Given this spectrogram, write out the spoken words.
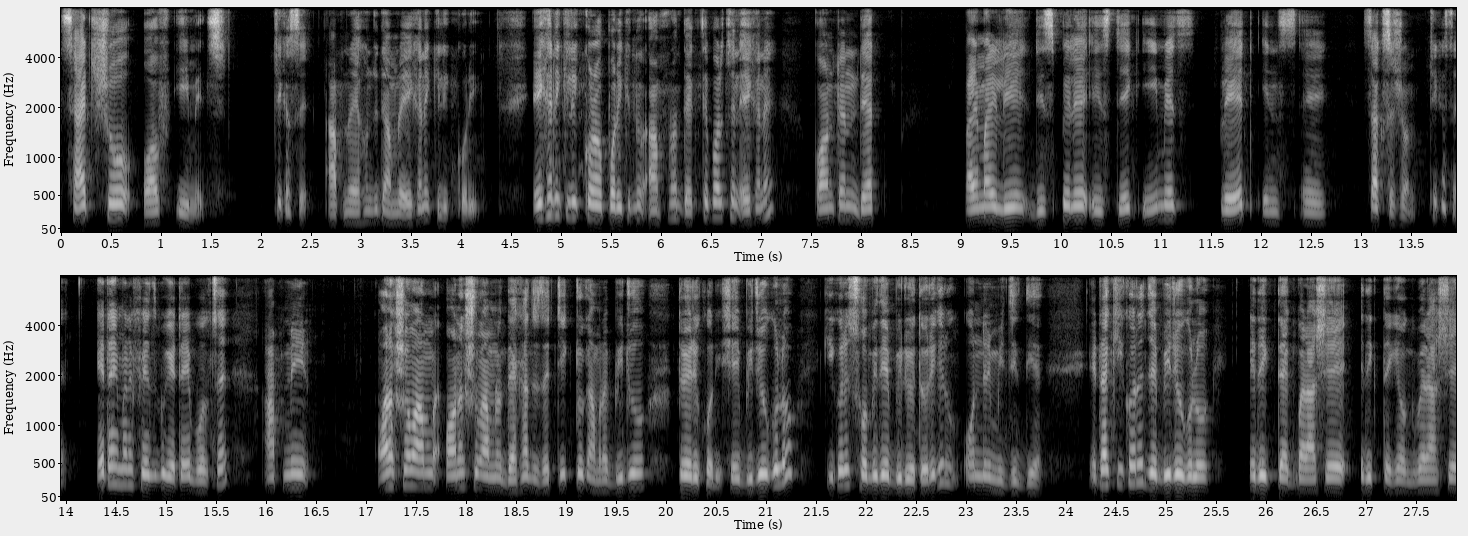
সাইড শো অফ ইমেজ ঠিক আছে? আপনার এখন যদি আমরা এখানে ক্লিক করি এখানে ক্লিক করার পরে কিন্তু আপনারা দেখতে পাচ্ছেন এখানে content that primarily display static image played in succession ঠিক আছে? এটাই মানে ফেসবুক এটাই বলছে। আপনি অনেক সময় অনেক সময় আমরা দেখা যায় যে টিকটকে আমরা ভিডিও তৈরি করি। সেই ভিডিওগুলো কী করে? ছবি দিয়ে ভিডিও তৈরি করি, অন্যের মিউজিক দিয়ে। এটা কি করে? যে ভিডিওগুলো এদিক থেকে একবার আসে, এদিক থেকে একবার আসে,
